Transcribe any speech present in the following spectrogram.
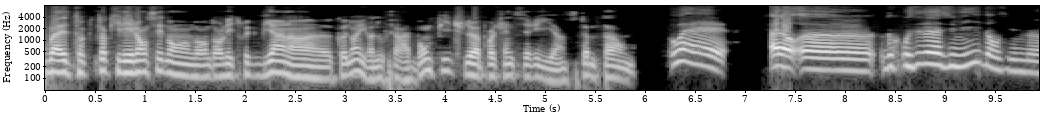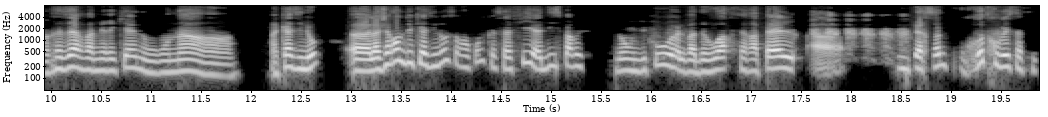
Bon bah, tant, tant qu'il est lancé dans, dans, dans les trucs bien, là, euh, Conan, il va nous faire un bon pitch de la prochaine série, hein, Stumptown. Ouais. Alors, euh, donc aux États-Unis, dans une réserve américaine où on a un, un casino, euh, la gérante du casino se rend compte que sa fille a disparu. Donc du coup, elle va devoir faire appel à une personne pour retrouver sa fille.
